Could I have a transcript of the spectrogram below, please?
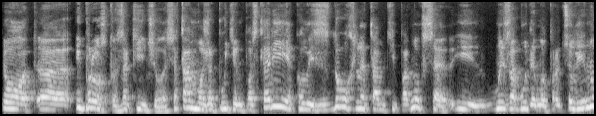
от, е, і просто закінчилось. А там може Путін постаріє, колись здохне, там, типа, ну все, і ми забудемо про цю війну.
